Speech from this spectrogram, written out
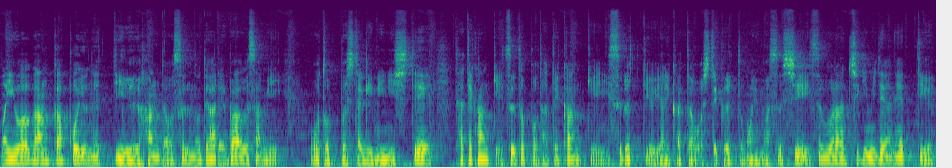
まあ、岩がアンカーっぽいよねっていう判断をするのであれば、宇佐美をトップ下気味にして、縦関係、ツートップを縦関係にするっていうやり方をしてくると思いますし、ツボランチ気味だよねってい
